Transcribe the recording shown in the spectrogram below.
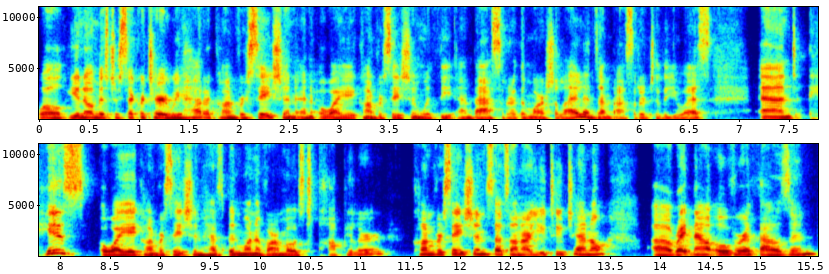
Well, you know, Mr. Secretary, we had a conversation, an OIA conversation with the ambassador, the Marshall Islands ambassador to the US. And his OIA conversation has been one of our most popular conversations that's on our YouTube channel. Uh, right now, over a thousand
